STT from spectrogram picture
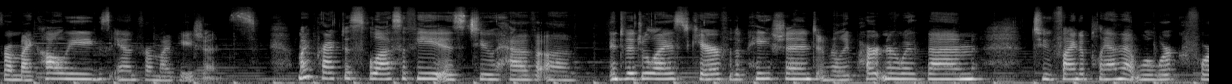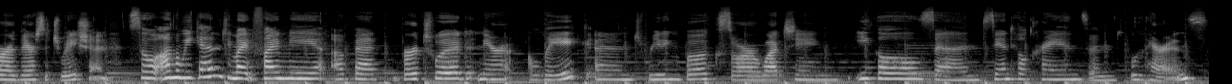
from my colleagues and from my patients. My practice philosophy is to have uh, individualized care for the patient and really partner with them to find a plan that will work for their situation. So on the weekend, you might find me up at Birchwood near a lake and reading books or watching eagles and sandhill cranes and blue herons.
